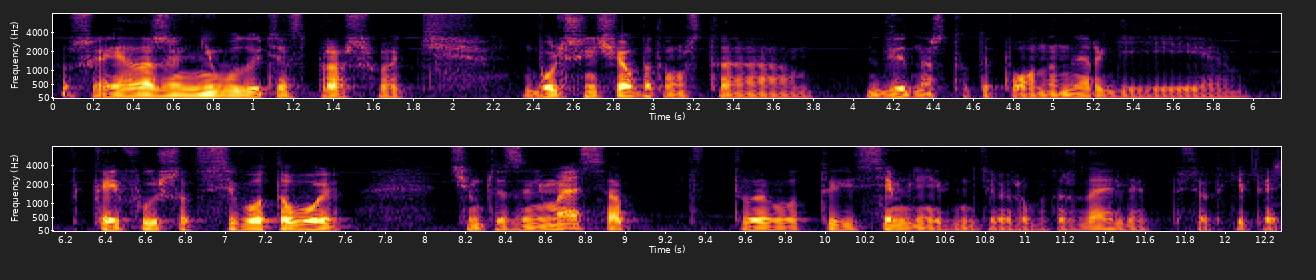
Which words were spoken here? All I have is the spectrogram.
Слушай, я даже не буду тебя спрашивать больше ничего, потому что видно, что ты полон энергии и кайфуешь от всего того, чем ты занимаешься. От твоего, ты 7 дней в неделю работаешь, да, или все-таки 5?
